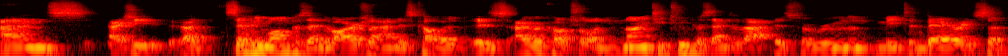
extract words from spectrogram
And actually, uh, 71% of Irish land is covered is agricultural, and 92% of that is for ruminant meat and dairy. So,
